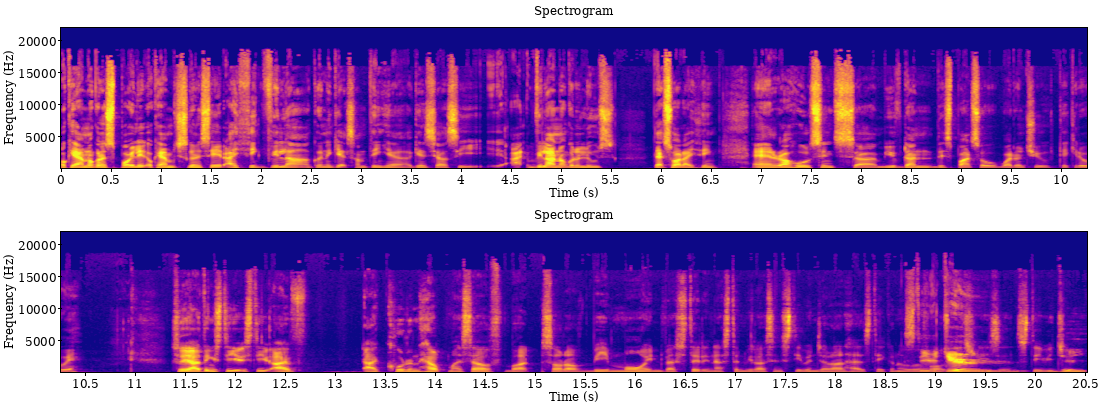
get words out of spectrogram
okay, I'm not going to spoil it. Okay, I'm just going to say it. I think Villa are going to get something here against Chelsea. I, Villa are not going to lose. That's what I think. And Rahul, since um, you've done this part, so why don't you take it away? So yeah, I think Steve, Steve, I've I couldn't help myself but sort of be more invested in Aston Villa since Steven Gerrard has taken over Stevie for obvious G. reasons. Stevie G.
